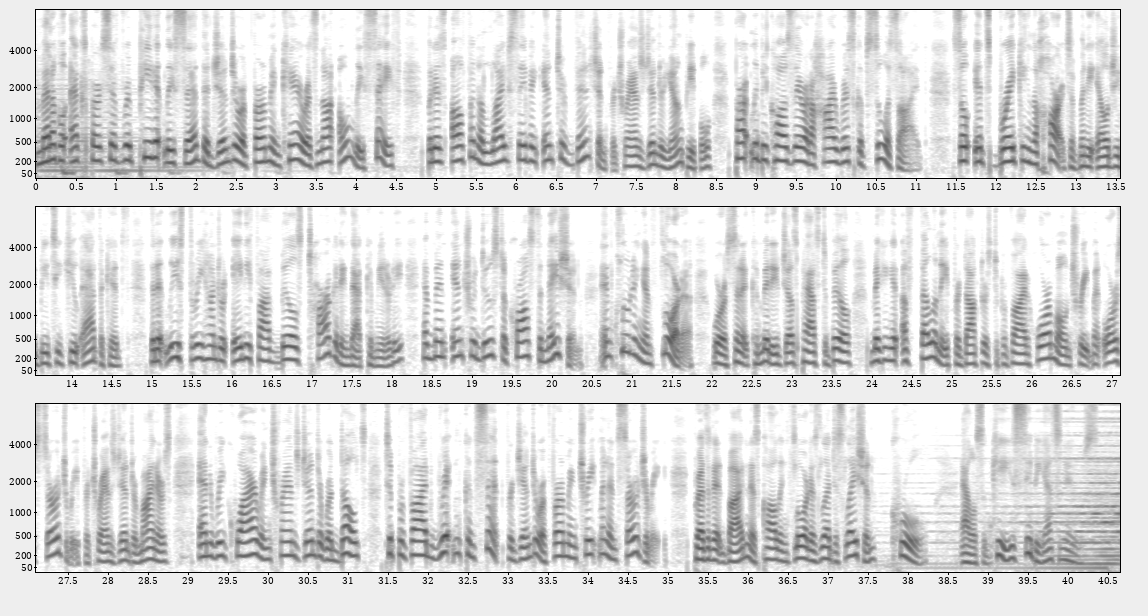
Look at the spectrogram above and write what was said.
Medical experts have repeatedly said that gender affirming care is not only safe, but is often a life saving intervention for transgender young people, partly because they're at a high risk of suicide. So it's breaking the hearts of many LGBTQ advocates that at least 385 bills targeting that community have been introduced across the nation, including in Florida, where a Senate committee just passed a bill making it a felony for doctors to provide hormone treatment or surgery for transgender minors and requiring transgender adults to provide written consent for gender affirming treatment and surgery. President Biden is calling Florida's legislation cruel. Allison Keyes, CBS News.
